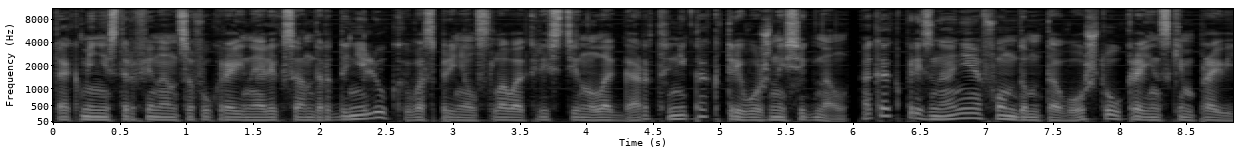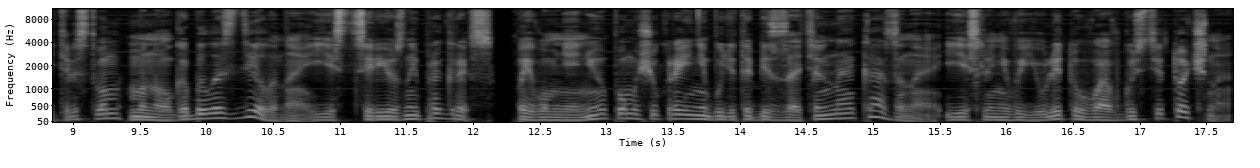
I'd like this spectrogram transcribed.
Так министр финансов Украины Александр Данилюк воспринял слова Кристин Лагард не как тревожный сигнал, а как признание фондом того, что украинским правительством много было сделано и есть серьезный прогресс. По его мнению, помощь Украине будет обязательно оказана, если не в июле, то в августе точно.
